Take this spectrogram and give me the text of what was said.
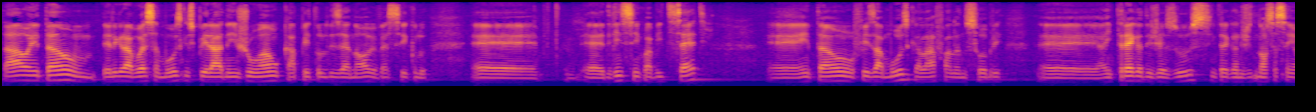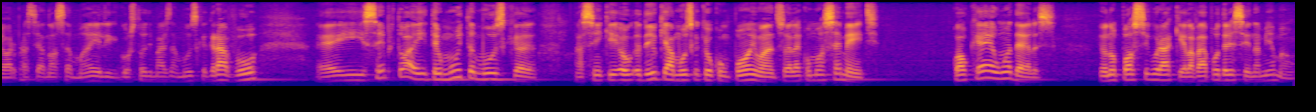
Tal. Então, ele gravou essa música inspirada em João, capítulo 19, versículo é, é, de 25 a 27. É, então, eu fiz a música lá falando sobre é, a entrega de Jesus, entregando Nossa Senhora para ser a nossa mãe. Ele gostou demais da música, gravou. É, e sempre estou aí. Tenho muita música, assim, que eu, eu, digo que a música que eu componho, antes, ela é como uma semente. Qualquer uma delas. Eu não posso segurar aqui, ela vai apodrecer na minha mão.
